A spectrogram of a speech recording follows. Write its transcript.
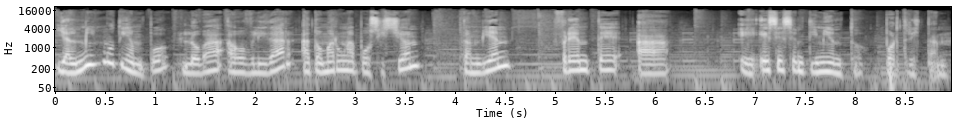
y al mismo tiempo lo va a obligar a tomar una posición también frente a eh, ese sentimiento por Tristán.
